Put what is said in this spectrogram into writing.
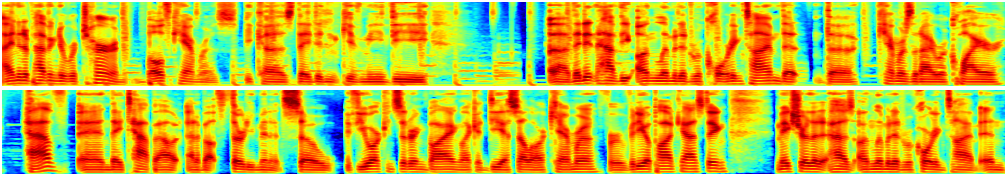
I ended up having to return both cameras because they didn't give me the. Uh, they didn't have the unlimited recording time that the cameras that I require have, and they tap out at about 30 minutes. So if you are considering buying like a DSLR camera for video podcasting, make sure that it has unlimited recording time. And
